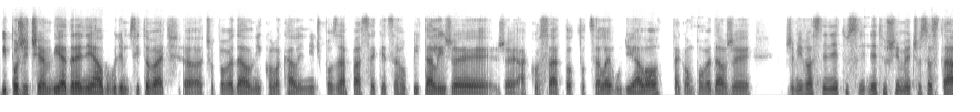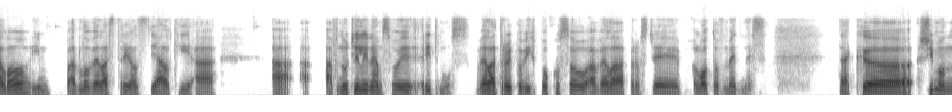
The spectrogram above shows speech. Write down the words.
vypožičiam vyjadrenie, alebo budem citovať, e, čo povedal Nikola Kalinič po zápase, keď sa ho pýtali, že, že ako sa toto celé udialo, tak on povedal, že, že my vlastne netušíme, čo sa stalo, im padlo veľa striel z diálky a, a, a vnútili nám svoj rytmus. Veľa trojkových pokusov a veľa proste lot of madness. Tak uh, Šimon,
